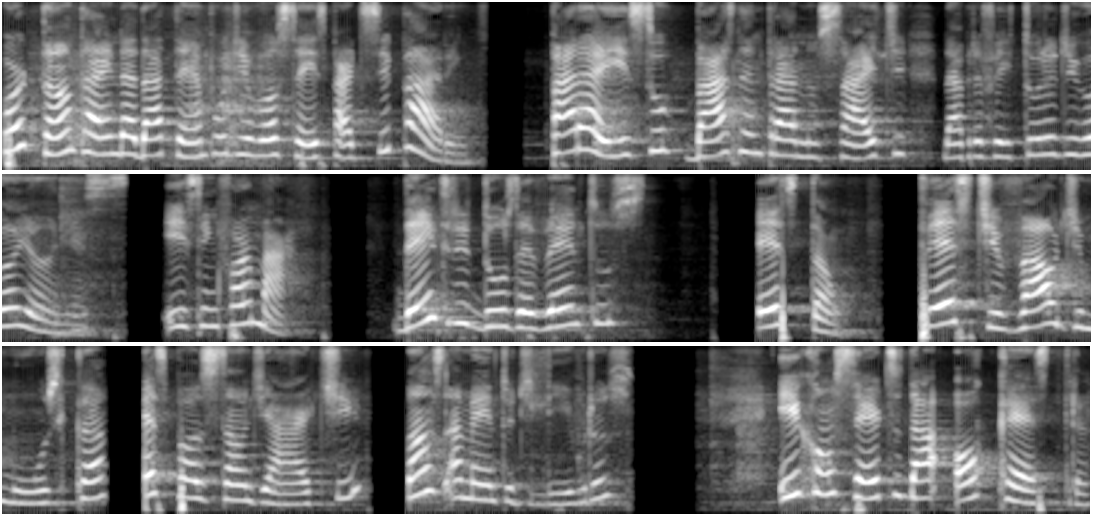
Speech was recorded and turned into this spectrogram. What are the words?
Portanto, ainda dá tempo de vocês participarem. Para isso, basta entrar no site da Prefeitura de Goiânia e se informar. Dentre dos eventos estão Festival de Música, Exposição de Arte, Lançamento de Livros, e concertos da Orquestra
